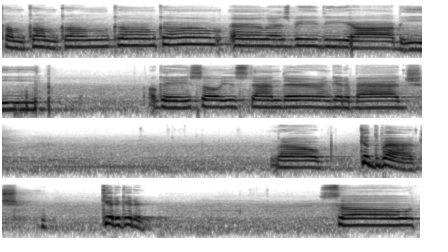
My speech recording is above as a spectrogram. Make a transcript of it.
Come, come, come, come, come, and let's be the obby. Okay, so you stand there and get a badge. Now, get the badge. Get it, get it. So,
